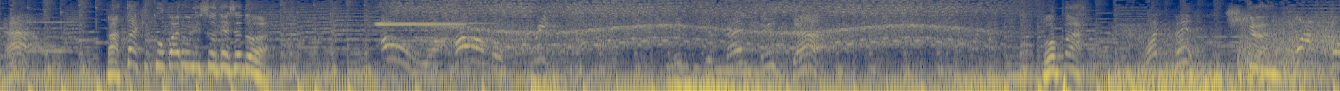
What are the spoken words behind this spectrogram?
Now. Ataque com barulho ensurdecedor. Oh, a horrible freak! Its defense is down. Opa! What's this? What the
